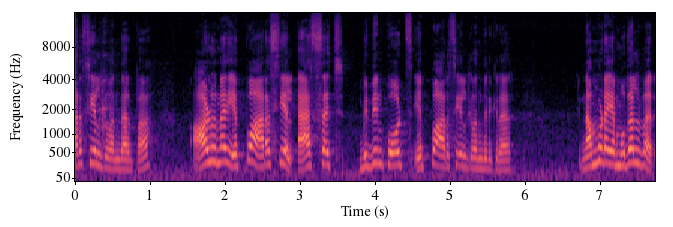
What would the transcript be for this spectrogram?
அரசியலுக்கு வந்தார்ப்பா? ஆளுநர் எப்போ அரசியல் ஆஸ் சச் விதின் கோட்ஸ் எப்போ அரசியலுக்கு வந்திருக்கிறார்? நம்முடைய முதல்வர்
